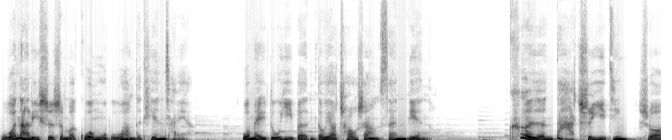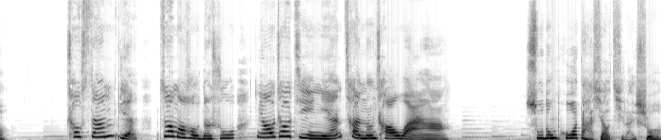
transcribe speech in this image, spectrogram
我哪里是什么过目不忘的天才呀？我每读一本都要抄上三遍呢。客人大吃一惊，说：“抄三遍，这么厚的书，你要抄几年才能抄完啊？”苏东坡大笑起来，说：“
